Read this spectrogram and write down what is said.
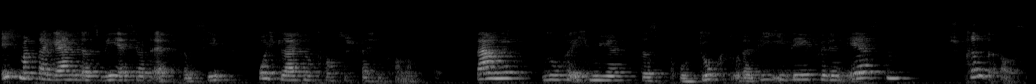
Ich mache da gerne das WSJF-Prinzip wo ich gleich noch drauf zu sprechen komme. Damit suche ich mir das Produkt oder die Idee für den ersten Sprint aus.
